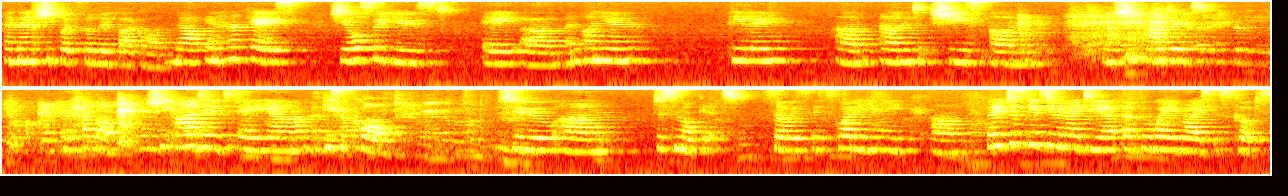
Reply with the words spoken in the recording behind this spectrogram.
and then she puts the lid back on. Now, in her case, she also used a, um, an onion peeling, um, and she's um, and she added she added a, um, a piece of coal to um, to smoke it. So it's, it's quite a unique, um, but it just gives you an idea of the way rice is cooked.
